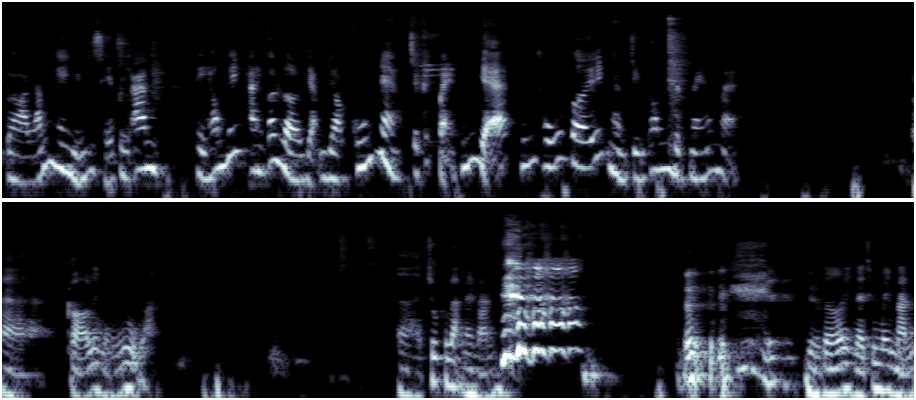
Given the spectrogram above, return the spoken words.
uh, lắng nghe những chia sẻ từ anh thì không biết anh có lời dặn dò cuối nào cho các bạn thính giả hứng thú với ngành truyền thông lịch này không ạ? À? à có lời nhắn nhủ à? à chúc các bạn may mắn được thôi nói chung may mắn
